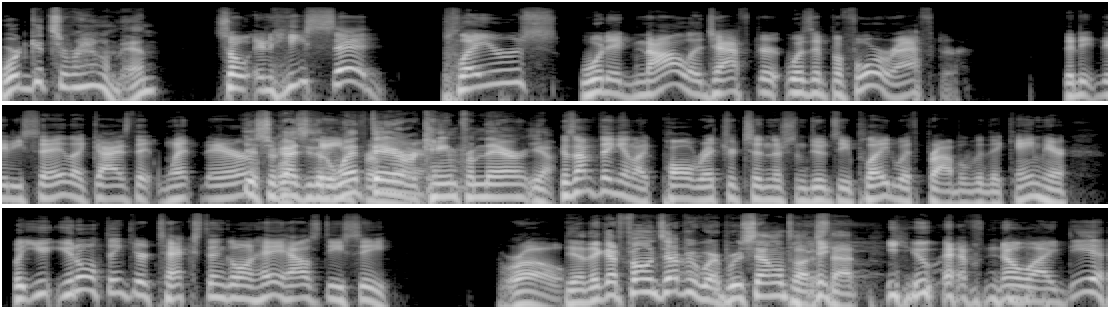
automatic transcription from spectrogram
Word gets around, man. So, and he said players would acknowledge after. Was it before or after? Did he did he say like guys that went there? Yeah, so guys either went from there or came from there. Yeah. Because I'm thinking like Paul Richardson. There's some dudes he played with probably that came here. But you you don't think you're texting going, hey, how's DC, bro? Yeah, they got phones everywhere. Bruce Allen taught us that. you have no idea.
